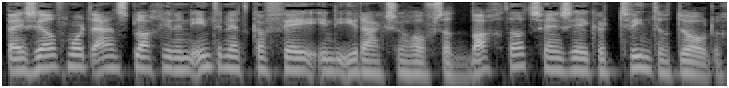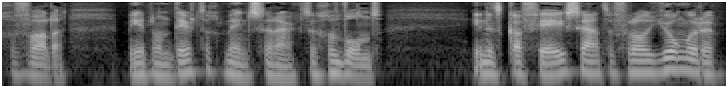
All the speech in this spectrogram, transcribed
Bij zelfmoordaanslag in een internetcafé in de Iraakse hoofdstad Bagdad... zijn zeker 20 doden gevallen. Meer dan 30 mensen raakten gewond. In het café zaten vooral jongeren.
